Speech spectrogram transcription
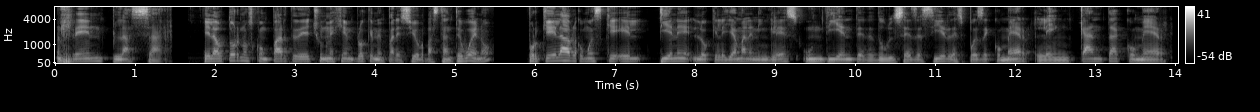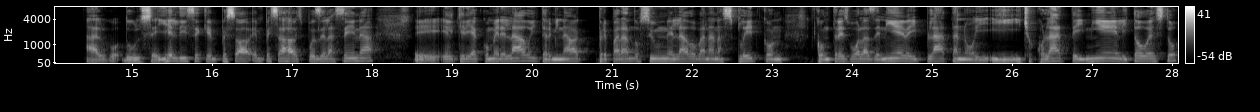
Reemplazar. El autor nos comparte de hecho un ejemplo que me pareció bastante bueno, porque él habla como es que él tiene lo que le llaman en inglés un diente de dulce, es decir, después de comer le encanta comer algo dulce. Y él dice que empezó, empezaba después de la cena, eh, él quería comer helado y terminaba preparándose un helado banana split con, con tres bolas de nieve y plátano y chocolate y miel y todo esto.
